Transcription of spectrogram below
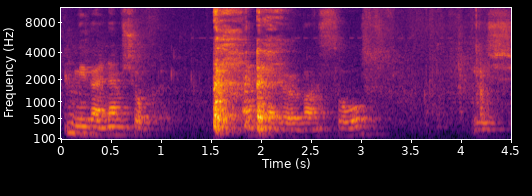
mivel nem sok emberről van szó, és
